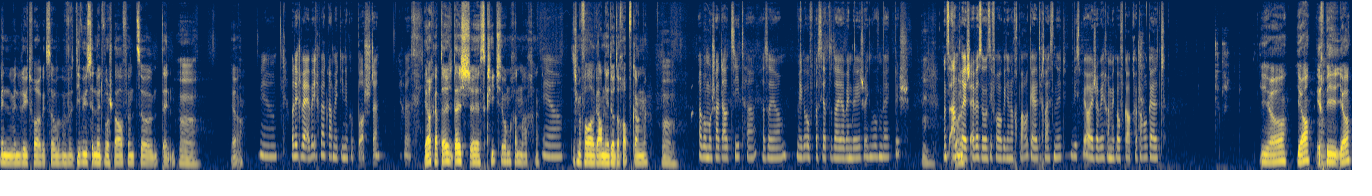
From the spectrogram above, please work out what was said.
Wenn, wenn die Leute fragen, so, die wissen nicht, wo schlafen und so, und dann, Hm. ja. Ja. Oder ich wäre, ich wäre glaube mit ihnen posten. Ja, ich glaube, das, ist- das ist äh, das Gescheiteste, was man kann machen kann. Ja. Das ist mir vorher gar nicht durch den Kopf gegangen. Hm. Aber musst halt auch Zeit haben. Also ja, mega oft passiert das ja, wenn du eh schon irgendwo auf dem Weg bist. Hm. Und das andere Voll. ist eben so, sie fragen ja nach Bargeld. Ich weiß nicht, wie es bei euch ist, aber ich habe mega oft gar kein Bargeld. Ja, ja, ich Mhm. bin, ja,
